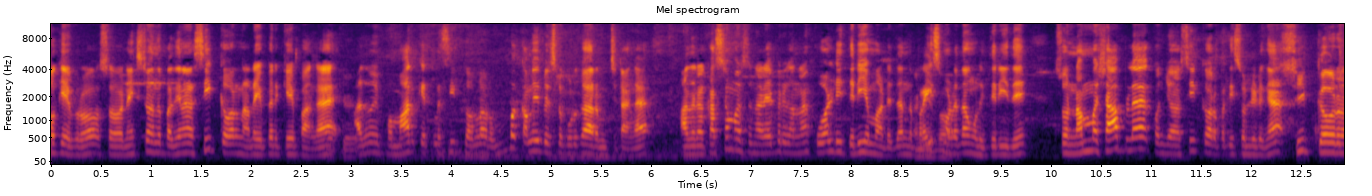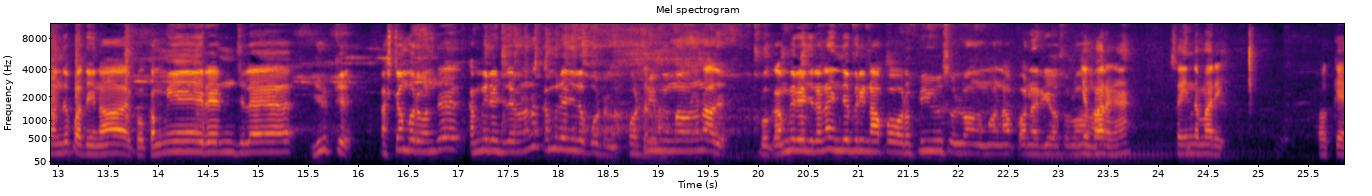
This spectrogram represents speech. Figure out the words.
ஓகே ப்ரோ ஸோ நெக்ஸ்ட் வந்து பார்த்தீங்கன்னா சீட் கவர் நிறைய பேர் கேட்பாங்க. அதுவும் இப்போ மார்க்கெட்டில் சீட் கவர்லாம் ரொம்ப கம்மி ப்ரைஸில் கொடுக்க ஆரம்பிச்சிட்டாங்க. அதில் கஸ்டமர்ஸ் நிறைய பேருக்கு வந்து குவாலிட்டி தெரிய மாட்டேது. அந்த ப்ரைஸ் மட்டும் தான் உங்களுக்கு தெரியுது. ஸோ நம்ம ஷாப்பில் கொஞ்சம் சீட் கவரை பற்றி சொல்லிடுங்க. சீட் கவர் வந்து பாத்தீங்கன்னா இப்போ கம்மி ரேஞ்சில் இருக்கு. கஸ்டமர் வந்து கம்மி ரேஞ்சில் வேணும்னா கம்மி ரேஞ்சில் போட்டுடலாம். ப்ரீமியமா வேணும்னா அது. இப்போ கம்மி ரேஞ்சில்னா இந்த மாதிரி நாப்பா வரும் பியூ சொல்லுவாங்கம்மா நாப்பா நிறைய சொல்லுவாங்க பாருங்க. ஸோ இந்த மாதிரி. ஓகே.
